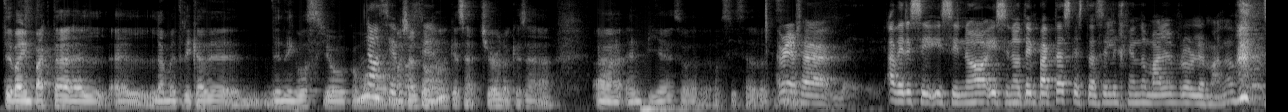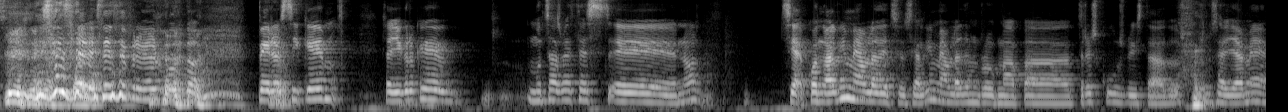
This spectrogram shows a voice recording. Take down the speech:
te va a impactar el, el- la métrica de, de negocio como No, más alto, 100%. ¿no? que sea churn o que sea ah, NPS o, o si sea lo que A ver, sea. o sea, a ver, y si, y si no, y si no te impacta es que estás eligiendo mal el problema, ¿no? Sí, sí, ese, es claro. ese es el primer punto. Pero Claro. sí que, o sea, yo creo que muchas veces, eh, ¿no? Si, cuando alguien me habla, de hecho, si alguien me habla de un roadmap a tres Qs vista a dos, pues, o sea, ya me,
